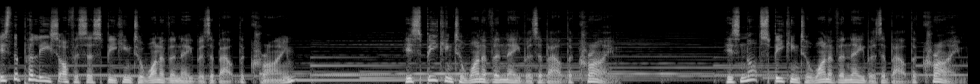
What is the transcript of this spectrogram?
Is the police officer speaking to one of the neighbors about the crime? He's speaking to one of the neighbors about the crime. He's not speaking to one of the neighbors about the crime.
